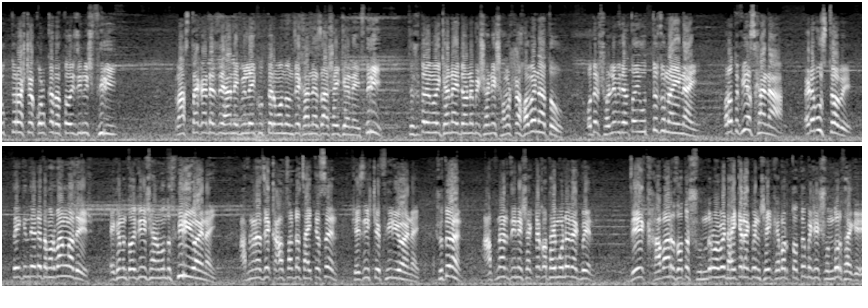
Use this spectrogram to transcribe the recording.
যুক্তরাষ্ট্রে, কলকাতা তো ওই জিনিস ফ্রি রাস্তাঘাটে যেখানে বিলাই কুত্তার মতন, যেখানে যা সেইখানে ফ্রি তো সুতরাং ওইখানে এই ধরনের বিষয় নিয়ে সমস্যা হবে না তো? ওদের ভিতরে তো ওই উত্তেজনাই নাই। ওরা তো পেঁয়াজ খায় না, এটা বুঝতে হবে। তো এই কিন্তু এটা তোমার বাংলাদেশ। এখানে তো ওই জিনিস এর মধ্যে ফ্রি হয় নাই। আপনারা যে কালচারটা চাইতেছেন, সেই জিনিসটা ফ্রি হয় নাই। সুতরাং আপনার জিনিস একটা কথাই মনে রাখবেন যে খাবার যত সুন্দরভাবে ঢাইকে রাখবেন, সেই খাবার তত বেশি সুন্দর থাকে।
